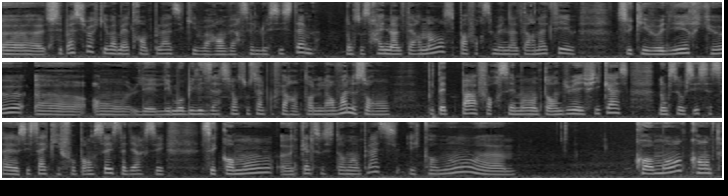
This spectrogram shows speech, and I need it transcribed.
euh, C'est pas sûr qu'il va mettre en place, qu'il va renverser le système. Donc ce sera une alternance, pas forcément une alternative. Ce qui veut dire que euh, les, mobilisations sociales pour faire entendre leur voix ne seront peut-être pas forcément entendues et efficaces. Donc c'est aussi ça, ça qu'il faut penser, c'est-à-dire que c'est comment, euh, quelle société on met en place et comment, euh, comment quand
